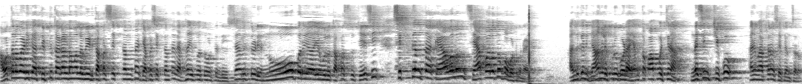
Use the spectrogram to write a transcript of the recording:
అవతలవాడికి ఆ తిట్టు తగలడం వల్ల వీడి తపశ్శక్తి అంతా జపశక్తి అంతా వ్యర్థమైపోతూ ఉంటుంది. విశ్వామిత్రుడు ఎన్నో పర్యాయములు తపస్సు చేసి శక్తి అంతా కేవలం శాపాలతో పోగొట్టుకున్నాడు. అందుకని జ్ఞానులు ఎప్పుడూ కూడా ఎంత కోపం వచ్చినా నశించిపో అని మాత్రం శపించరు.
